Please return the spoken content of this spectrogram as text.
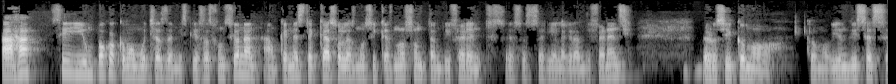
Ajá, sí, y un poco como muchas de mis piezas funcionan, aunque en este caso las músicas no son tan diferentes, esa sería la gran diferencia. Pero sí, como, como bien dices,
